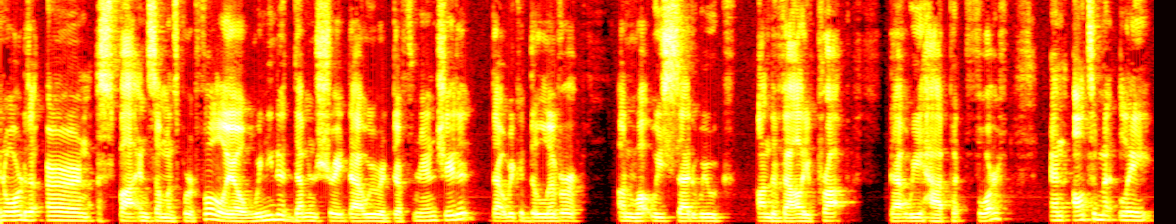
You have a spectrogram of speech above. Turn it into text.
in order to earn a spot in someone's portfolio, we need to demonstrate that we were differentiated, that we could deliver on what we said we would on the value prop that we had put forth, and ultimately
